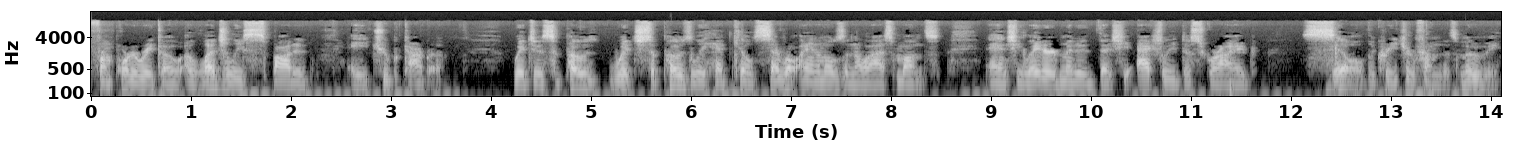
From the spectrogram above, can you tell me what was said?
from Puerto Rico allegedly spotted a chupacabra, which is supposed which supposedly had killed several animals in the last months, and she later admitted that she actually described Sil, the creature from this movie,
